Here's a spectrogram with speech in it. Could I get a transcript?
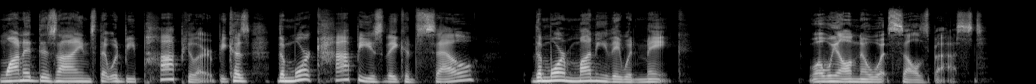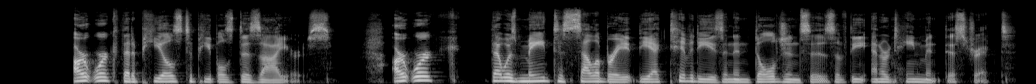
wanted designs that would be popular because the more copies they could sell, the more money they would make. Well, we all know what sells best artwork that appeals to people's desires, artwork that was made to celebrate the activities and indulgences of the entertainment district.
